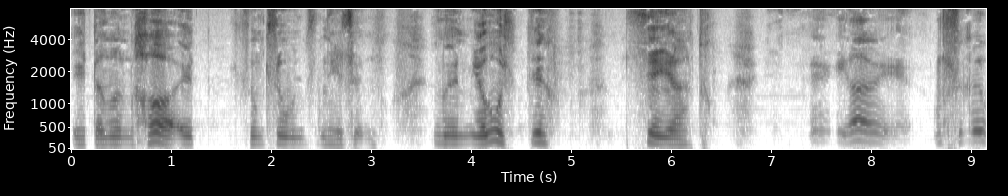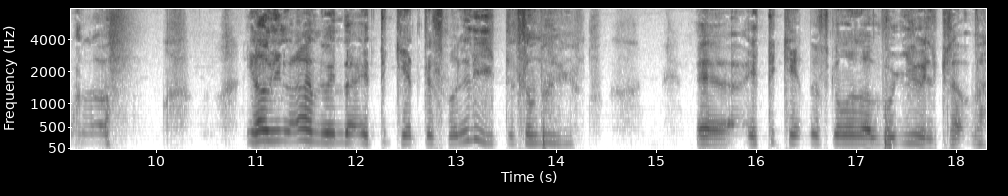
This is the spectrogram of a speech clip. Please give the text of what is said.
utan man har ett funktionsnedsättning. Men jag måste säga att jag, jag vill använda etiketter så lite som möjligt. Eh, etiketter ska man ha på julklappar,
